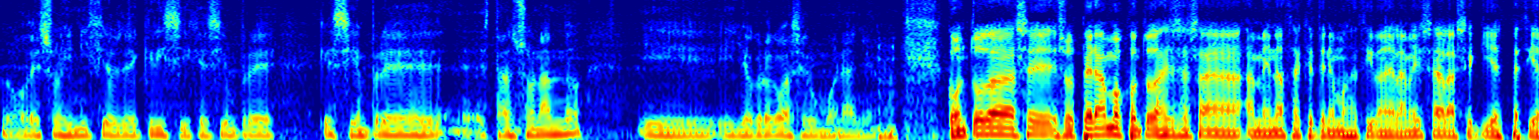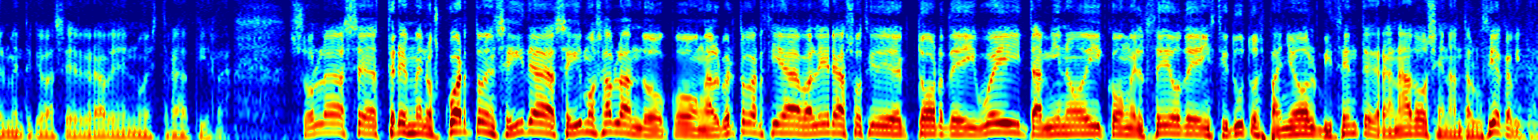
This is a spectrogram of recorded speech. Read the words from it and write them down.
de esos inicios de crisis que siempre, que siempre están sonando y, yo creo que va a ser un buen año. Con todas, eh, eso esperamos, con todas esas amenazas que tenemos encima de la mesa, la sequía especialmente que va a ser grave en nuestra tierra. Son las eh, tres menos cuarto, enseguida seguimos hablando con Alberto García Valera, socio director de IWEI, y también hoy con el CEO de Instituto Español, Vicente Granados, en Andalucía Capital.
